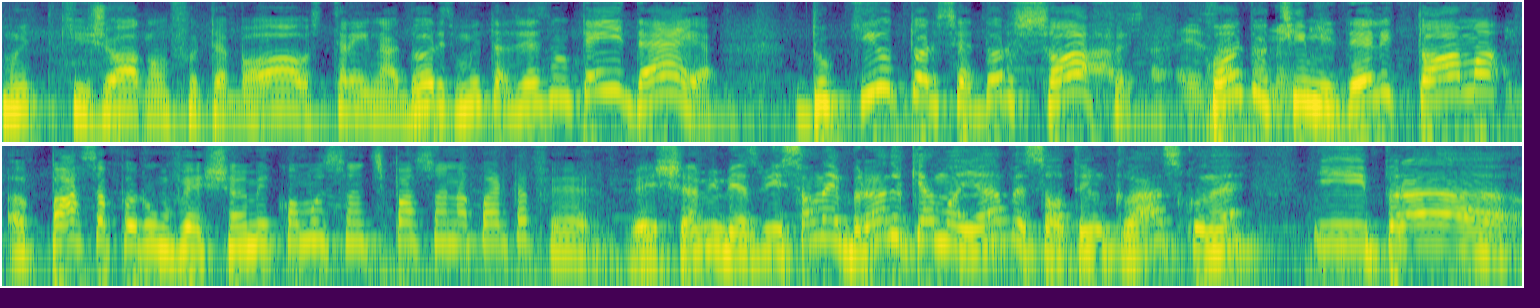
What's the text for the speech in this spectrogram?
muito, que jogam futebol, os treinadores, muitas vezes não têm ideia do que o torcedor sofre Passa, quando o time dele toma, passa por um vexame como o Santos passou na quarta-feira. Vexame mesmo. E só lembrando que amanhã, pessoal, tem um clássico, né? E para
